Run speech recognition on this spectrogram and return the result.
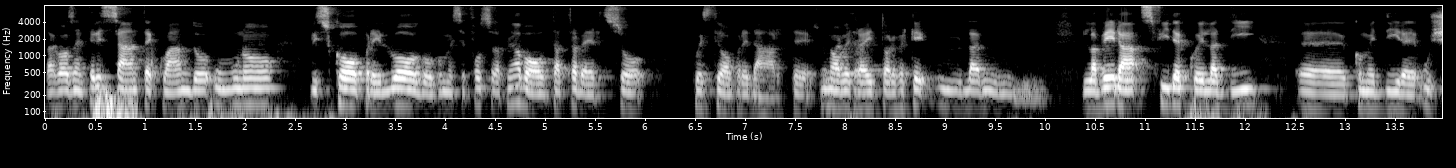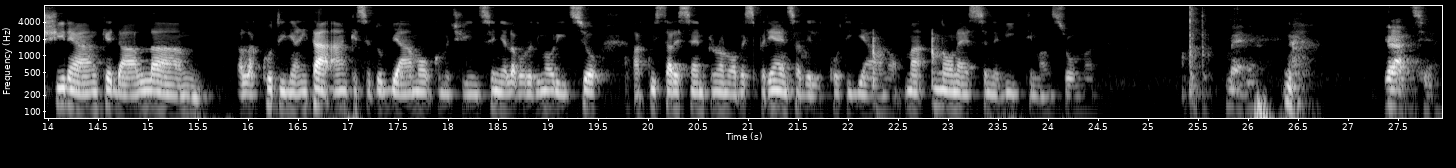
la cosa interessante è quando uno riscopre il luogo come se fosse la prima volta attraverso queste opere d'arte, Sono nuove traiettorie, perché la, la, vera sfida è quella di, eh, come dire, uscire anche dalla alla quotidianità, anche se dobbiamo, come ci insegna il lavoro di Maurizio, acquistare sempre una nuova esperienza del quotidiano, ma non esserne vittima, insomma. Bene, grazie.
